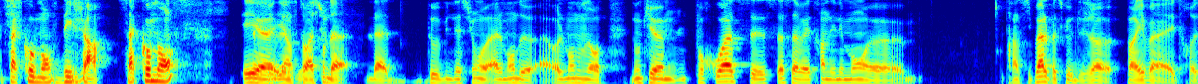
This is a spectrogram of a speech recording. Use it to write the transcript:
ça commence déjà, ça commence. Et, euh, instauration de la, domination allemande, allemande en Europe. Donc, euh, pourquoi ça, ça va être un élément euh, principal parce que déjà Paris va être,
